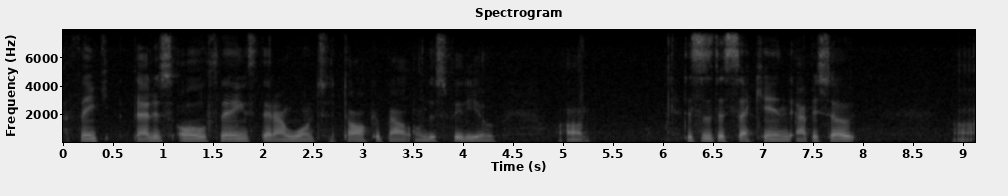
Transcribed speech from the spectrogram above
I think that is all things that I want to talk about on this video. Um, this is the second episode uh,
